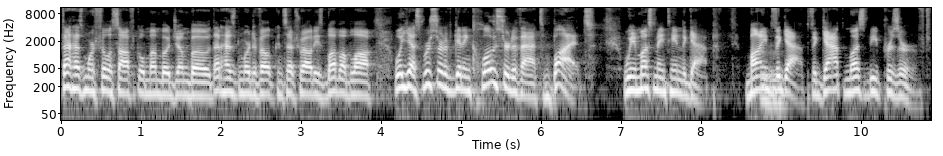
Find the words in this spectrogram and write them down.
That has more philosophical mumbo jumbo. That has more developed conceptualities, blah blah blah. Well, yes, we're sort of getting closer to that, but we must maintain the gap. Mind mm-hmm. the gap. The gap must be preserved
